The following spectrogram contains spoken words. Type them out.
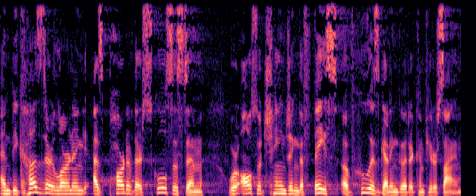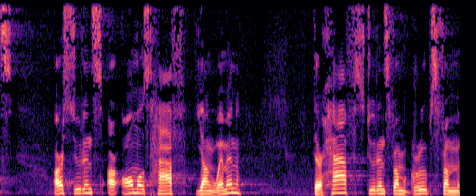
And because they're learning as part of their school system, we're also changing the face of who is getting good at computer science. Our students are almost half young women. They're half students from groups from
